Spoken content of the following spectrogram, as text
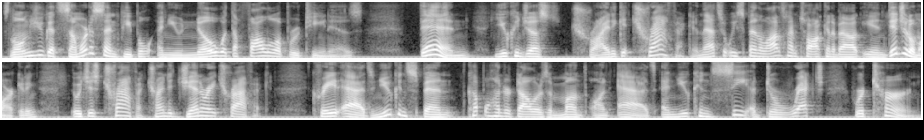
As long as you've got somewhere to send people and you know what the follow up routine is, then you can just try to get traffic. And that's what we spend a lot of time talking about in digital marketing, which is traffic, trying to generate traffic create ads, and you can spend a couple hundred dollars a month on ads, and you can see a direct return.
